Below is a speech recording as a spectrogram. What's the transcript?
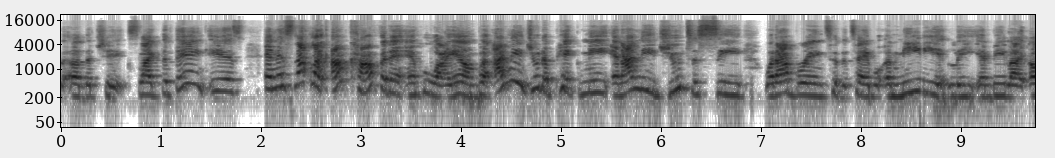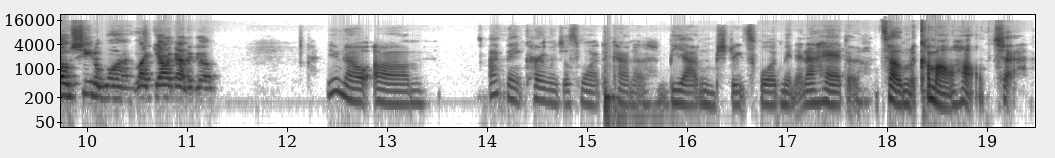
the other chicks. Like the thing is, and it's not like I'm confident in who I am, but I need you to pick me and I need you to see what I bring to the table immediately and be like, oh, she the one. Like y'all gotta go. You know, um, I think Curlin just wanted to kind of be out in the streets for a minute. I had to tell him to come on home, child.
